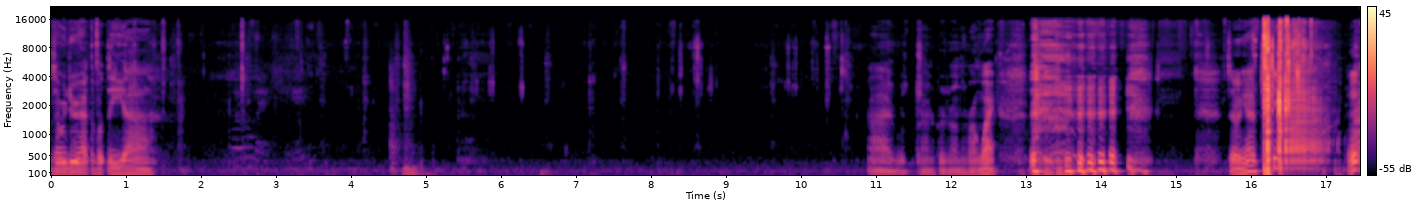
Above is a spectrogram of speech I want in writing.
So we do have to put the, uh... I was trying to put it on the wrong way. so we have chicken. Oh.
